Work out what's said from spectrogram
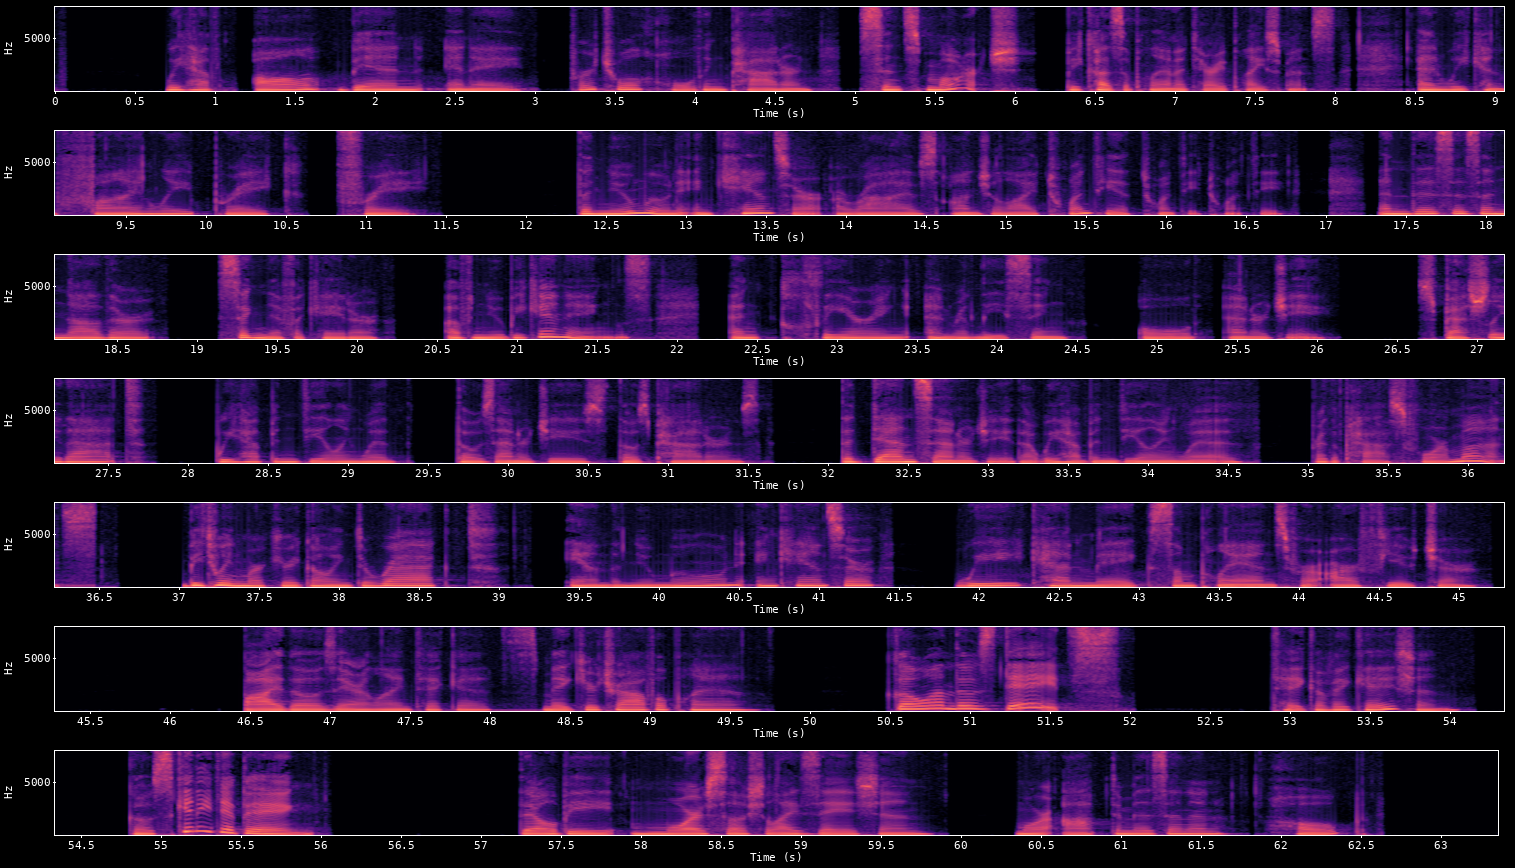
We have all been in a virtual holding pattern since March because of planetary placements, and we can finally break free. The new moon in Cancer arrives on July 20th, 2020, and this is another significator of new beginnings and clearing and releasing old energy, especially that we have been dealing with those energies, those patterns, the dense energy that we have been dealing with for the past four months. Between Mercury going direct and the new moon in Cancer, we can make some plans for our future buy those airline tickets, make your travel plans, go on those dates, take a vacation, go skinny dipping. There'll be more socialization, more optimism and hope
